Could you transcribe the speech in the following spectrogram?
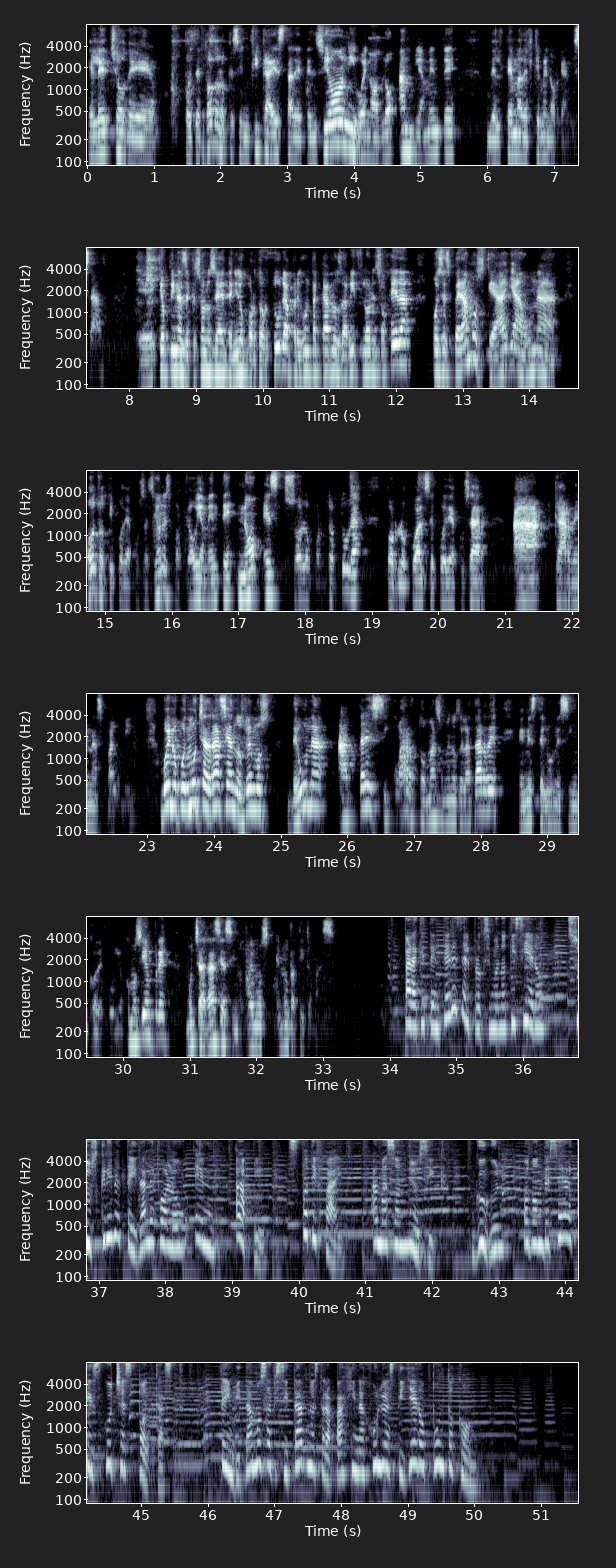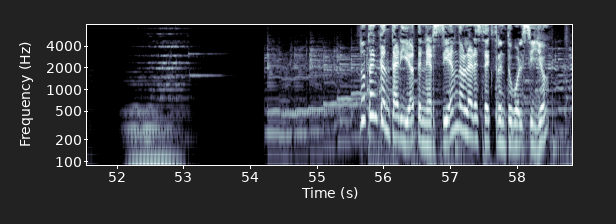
el hecho de, pues de todo lo que significa esta detención y bueno, habló ampliamente del tema del crimen organizado. Eh, ¿Qué opinas de que solo se haya detenido por tortura? Pregunta Carlos David Flores Ojeda. Pues esperamos que haya una otro tipo de acusaciones, porque obviamente no es solo por tortura, por lo cual se puede acusar a Cárdenas Palomino. Bueno, pues muchas gracias, nos vemos de una a tres y cuarto más o menos de la tarde en este lunes 5 de julio. Como siempre, muchas gracias y nos vemos en un ratito más. Para que te enteres del próximo noticiero, suscríbete y dale follow en Apple, Spotify, Amazon Music, Google o donde sea que escuches podcast te invitamos a visitar nuestra página julioastillero.com. ¿No te encantaría tener 100 dólares extra en tu bolsillo?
